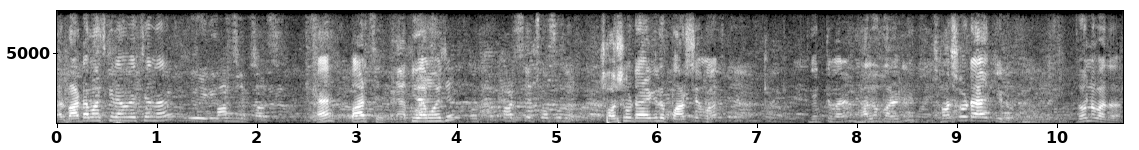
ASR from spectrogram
আর বাটা মাছ কি দাম হচ্ছে না? হ্যাঁ পার্সে। কি দাম হয়েছে? পার্সে ছশো টাকা ছশো টাকা কিলো পার্সে মাছ। দেখতে পারেন ভালো কোয়ালিটি ছশো টাকা কিলো। ধন্যবাদ দাদা।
